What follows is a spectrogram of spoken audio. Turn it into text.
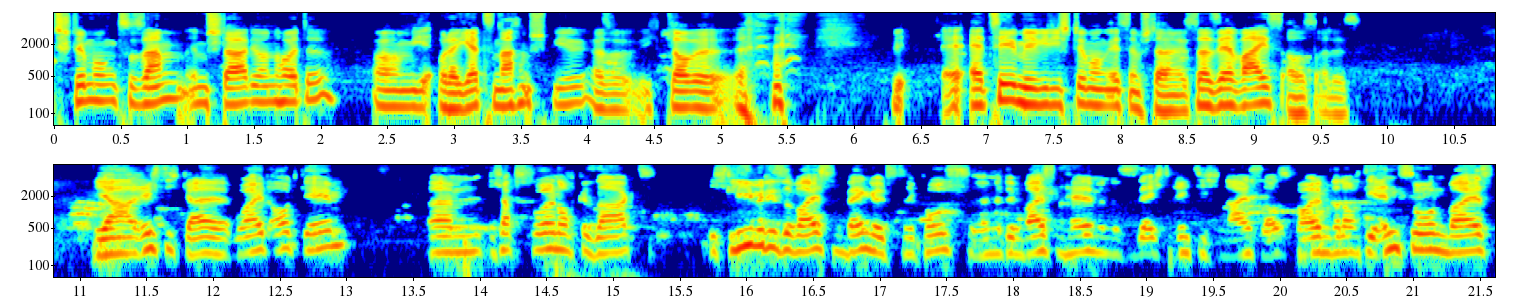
Stimmung zusammen im Stadion heute? Ähm, oder jetzt nach dem Spiel? Also ich glaube, äh, erzähl mir, wie die Stimmung ist im Stadion. Es sah sehr weiß aus alles. Ja, richtig geil. Whiteout Game. Ähm, ich habe es vorher noch gesagt. Ich liebe diese weißen Bengals-Trikots äh, mit den weißen Helmen. Das sieht echt richtig nice aus. Vor allem dann auch die Endzonen weiß.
